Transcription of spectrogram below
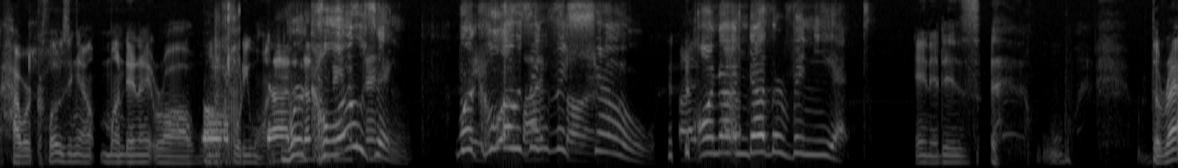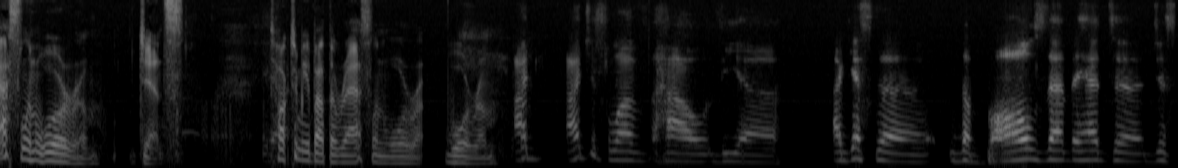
how we're closing out Monday Night Raw 141. God. We're another main event. closing. We're Hey, closing the stars. show Five on stars. another vignette. and it is the Wrestling War Room, gents. Talk to me about the Wrestling War War Room. I I just love how the uh I guess the the balls that they had to just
